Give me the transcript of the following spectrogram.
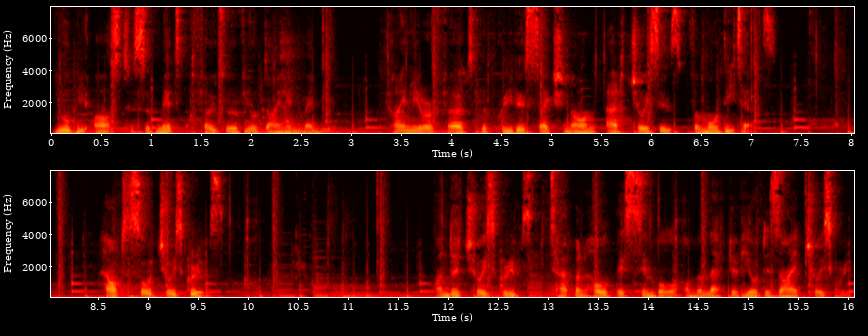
you will be asked to submit a photo of your dining menu. Kindly refer to the previous section on Add Choices for more details. How to sort choice groups? Under choice groups, tap and hold this symbol on the left of your desired choice group.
